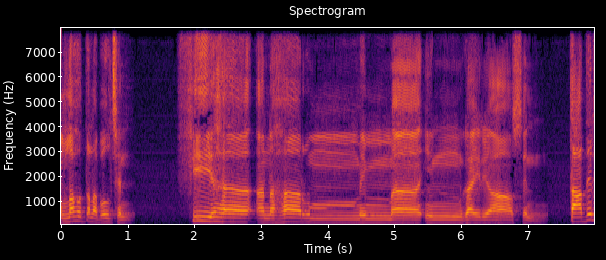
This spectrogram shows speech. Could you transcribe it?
আল্লাহ তালা বলছেন, ফিহা আনহারুম তাদের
